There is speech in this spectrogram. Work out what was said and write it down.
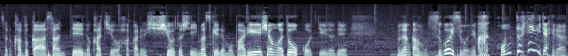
その株価算定の価値を測る指標としていますけれども、バリエーションがどうこうっていうので、もうなんかもうすごいですもんね。本当にみたいな、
